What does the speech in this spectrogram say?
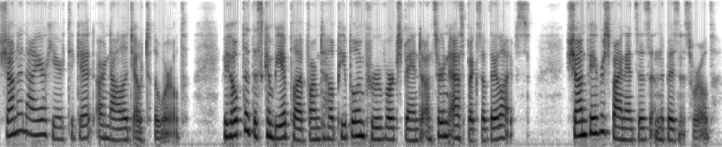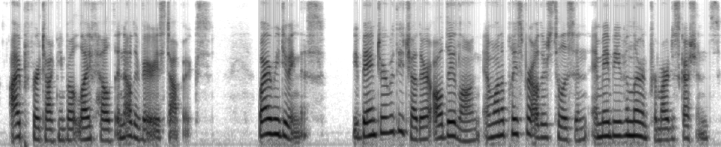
Sean and I are here to get our knowledge out to the world. We hope that this can be a platform to help people improve or expand on certain aspects of their lives. Sean favors finances and the business world. I prefer talking about life, health, and other various topics. Why are we doing this? We banter with each other all day long and want a place for others to listen and maybe even learn from our discussions.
